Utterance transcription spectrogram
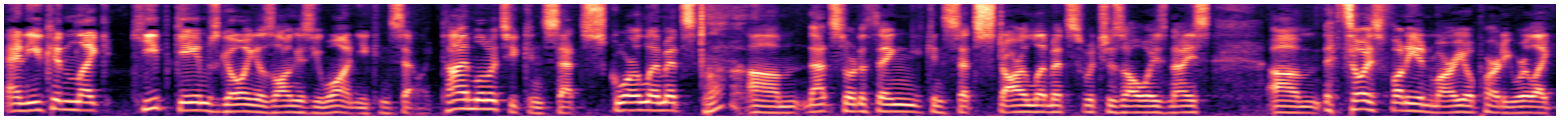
And you can like keep games going as long as you want. You can set like time limits, you can set score limits, um, that sort of thing. You can set star limits, which is always nice. Um, it's always funny in Mario Party where like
